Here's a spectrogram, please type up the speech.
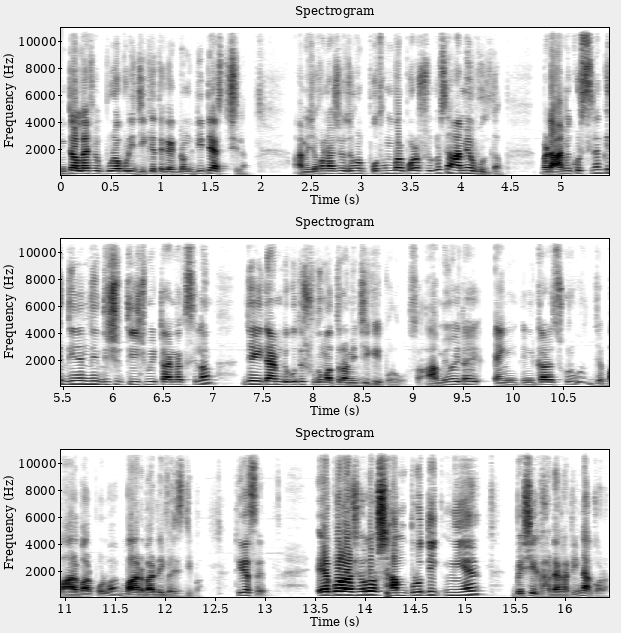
ইন্টার লাইফে পুরোপুরি জিকে থেকে একদম ডিট্যাচ ছিলাম। আমি যখন আসলে যখন প্রথমবার পড়া শুরু করছি, আমিও ভুলতাম। বাট আমি করছিলাম কি, দিনের নির্দিষ্ট তিরিশ মিনিট টাইম রাখছিলাম, যে এই টাইমটুকুতে শুধুমাত্র আমি জিকেই পড়ব। সো আমিও এটা এনকারেজ করব যে বারবার পড়বা, বারবার রিভাইজ দিবা। ঠিক আছে? এরপর আসে হলো সাম্প্রতিক নিয়ে বেশি ঘাটাঘাটি না করা।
